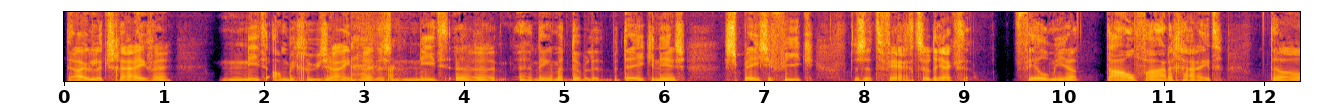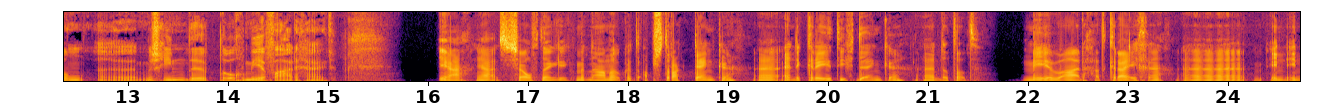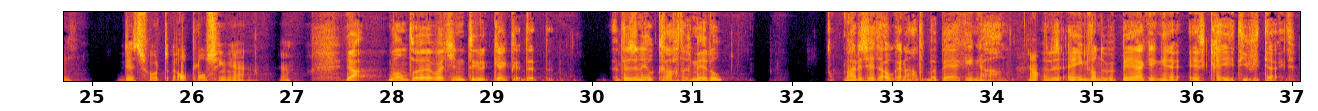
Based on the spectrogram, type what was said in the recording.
duidelijk schrijven. Niet ambigu zijn. Hè. Dus niet eh, dingen met dubbele betekenis. Specifiek. Dus het vergt zo direct veel meer taalvaardigheid dan eh, misschien de programmeervaardigheid. Ja, ja, zelf denk ik met name ook het abstract denken eh, en de creatief denken. eh, dat dat meer waarde gaat krijgen in, in dit soort oplossingen. Ja, want eh, wat je natuurlijk, kijk, het- is een heel krachtig middel. Maar er zitten ook een aantal beperkingen aan. Ja. En dus een van de beperkingen is creativiteit.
